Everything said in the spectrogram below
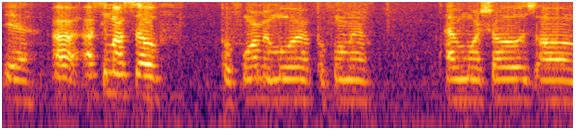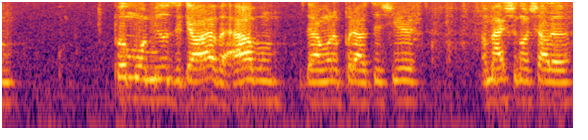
Yeah, uh, I see myself performing more, performing, having more shows, um, put more music out. I have an album that I want to put out this year. I'm actually gonna try to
